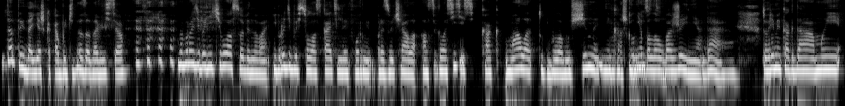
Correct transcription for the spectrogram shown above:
да ты даешь, как обычно, за нами все. Ну, вроде бы ничего особенного. И вроде бы все в ласкательной форме прозвучало. А согласитесь, как мало тут было мужчины, как не было уважения. Да. В то время, когда мы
